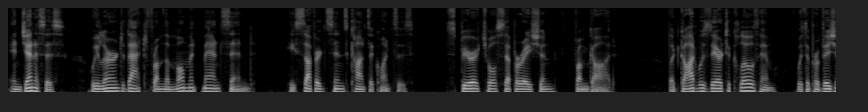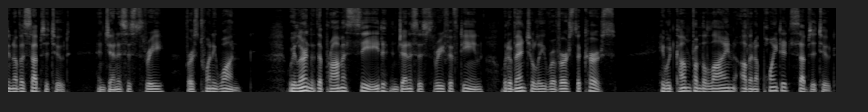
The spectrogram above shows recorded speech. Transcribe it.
In Genesis, we learned that from the moment man sinned, he suffered sin's consequences, spiritual separation from God. But God was there to clothe him with the provision of a substitute in Genesis 3, verse 21. We learn that the promised seed in Genesis 3:15 would eventually reverse the curse. He would come from the line of an appointed substitute,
